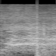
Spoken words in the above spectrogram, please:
Grand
